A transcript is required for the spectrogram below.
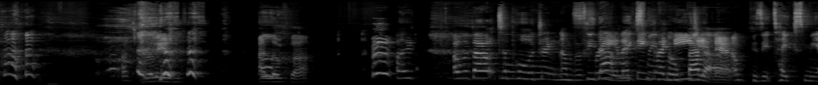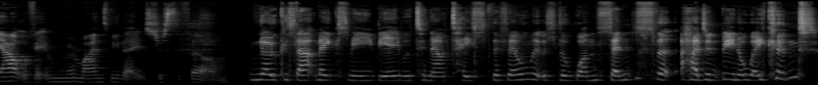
That's brilliant. I love that. I'm about to pour drink number See, three, that and I makes think me I feel need better it now. because it takes me out of it and reminds me that it's just the film. No, because that makes me be able to now taste the film. It was the one sense that hadn't been awakened.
